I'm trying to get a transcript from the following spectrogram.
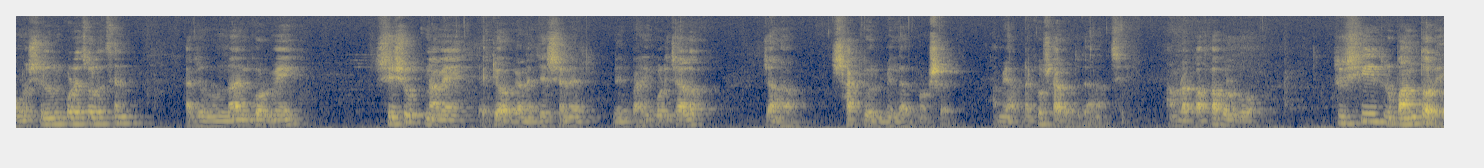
অনুশীলন করে চলেছেন, একজন উন্নয়ন কর্মী, শিশুক নামে একটি অর্গানাইজেশনের নির্বাহী পরিচালক, জনাব শাকিউল মিলাদ মোর্শেদ। আমি আপনাকেও স্বাগত জানাচ্ছি। আমরা কথা বলব কৃষির রূপান্তরে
